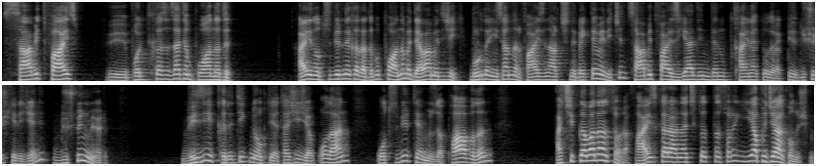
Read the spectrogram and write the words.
sabit faiz e, politikasını zaten puanladı. Ayın 31'ine kadar da bu puanlama devam edecek. Burada insanlar faizin artışını beklemediği için sabit faiz geldiğinden kaynaklı olarak bir düşüş geleceğini düşünmüyorum. Bizi kritik noktaya taşıyacak olan 31 Temmuz'da Powell'ın açıklamadan sonra faiz kararını açıkladıktan sonra yapacağı konuşma.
